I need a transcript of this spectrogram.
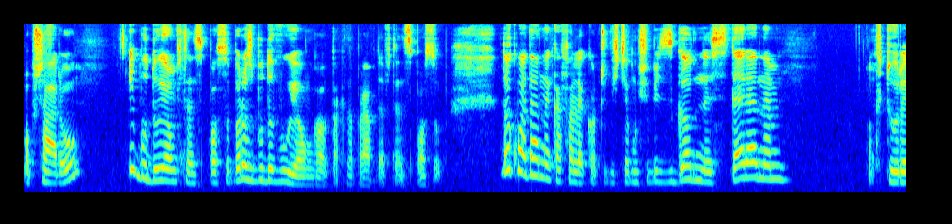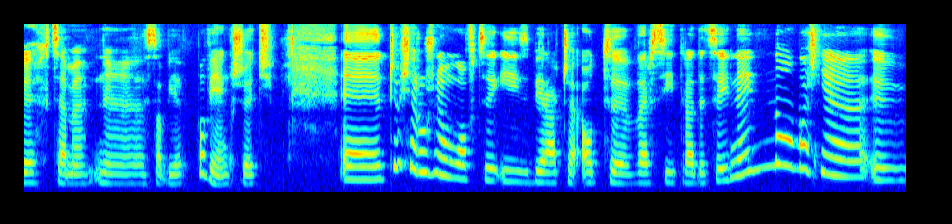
obszaru i budują w ten sposób, rozbudowują go tak naprawdę w ten sposób. Dokładany kafelek oczywiście musi być zgodny z terenem, który chcemy e, sobie powiększyć. E, czym się różnią łowcy i zbieracze od wersji tradycyjnej? No właśnie y,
